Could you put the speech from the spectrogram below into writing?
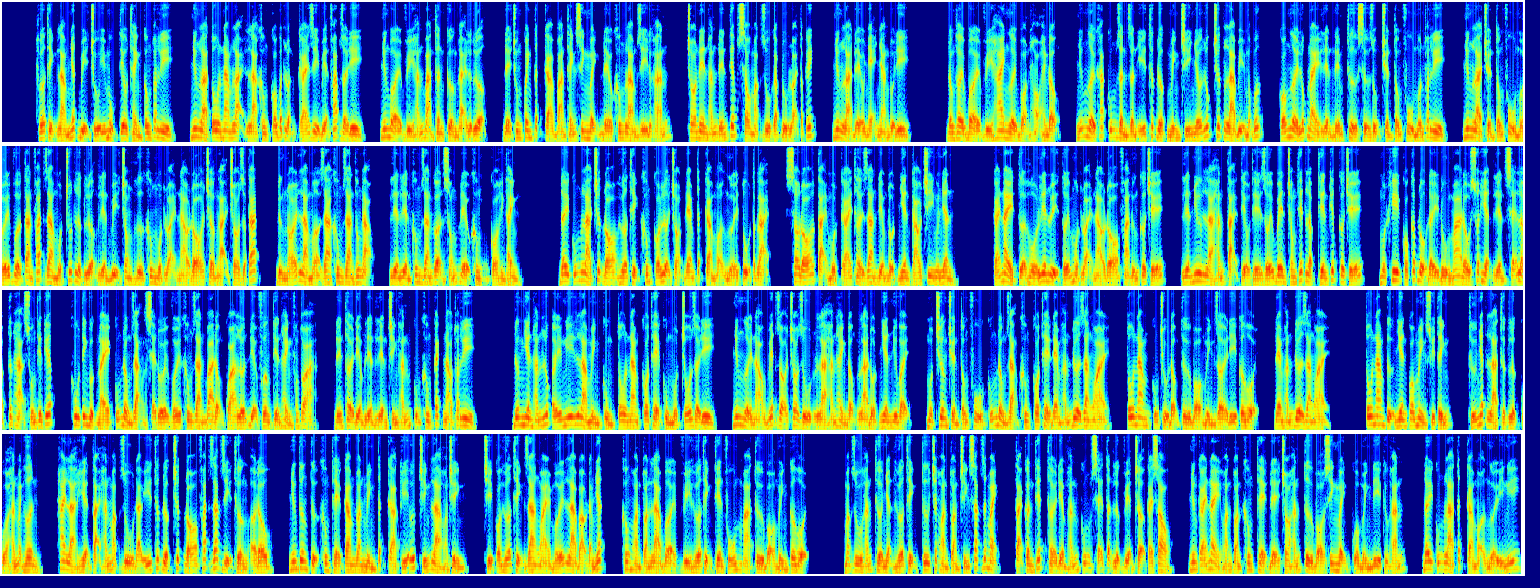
Hứa thịnh làm nhất bị chú ý mục tiêu thành công thoát ly, nhưng là tô nam lại là không có bất luận cái gì biện pháp rời đi, nhưng bởi vì hắn bản thân cường đại lực lượng, để chung quanh tất cả bán thánh sinh mệnh đều không làm gì được hắn, cho nên hắn đến tiếp sau mặc dù gặp đủ loại tập kích, nhưng là đều nhẹ nhàng đuổi đi. Đồng thời bởi vì hai người bọn họ hành động, những người khác cũng dần dần ý thức được mình trí nhớ lúc trước là bị mất bức có người lúc này liền nếm thử sử dụng truyền tống phù muốn thoát ly, nhưng là truyền tống phù mới vừa tan phát ra một chút lực lượng liền bị trong hư không một loại nào đó trở ngại cho dập tắt, đừng nói là mở ra không gian thông đạo, liền liền không gian gợn sóng đều không có hình thành. Đây cũng là trước đó hứa thịnh không có lựa chọn đem tất cả mọi người tụ tập lại, sau đó tại một cái thời gian điểm đột nhiên cáo chi nguyên nhân. Cái này tựa hồ liên lụy tới một loại nào đó phản ứng cơ chế, liền như là hắn tại tiểu thế giới bên trong thiết lập thiên kiếp cơ chế một khi có cấp độ đầy đủ ma đầu xuất hiện liền sẽ lập tức hạ xuống thiên kiếp, khu tinh vực này cũng đồng dạng sẽ đối với không gian ba động quá lớn địa phương tiến hành phong tỏa, đến thời điểm liền liền chính hắn cũng không cách nào thoát ly. Đương nhiên hắn lúc ấy nghĩ là mình cùng tô nam có thể cùng một chỗ rời đi, nhưng người nào biết rõ cho dù là hắn hành động là đột nhiên như vậy, một chương truyền tống phủ cũng đồng dạng không có thể đem hắn đưa ra ngoài, tô nam cũng chủ động từ bỏ mình rời đi cơ hội, đem hắn đưa ra ngoài. Tô nam tự nhiên có mình suy tính, thứ nhất là thực lực của hắn mạnh hơn, hai là hiện tại hắn mặc dù đã ý thức được trước đó phát giác dị thường ở đâu nhưng tương tự không thể cam đoan mình tất cả ký ức chính là hoàn chỉnh, chỉ có hứa thịnh ra ngoài mới là bảo đảm nhất, không hoàn toàn là bởi vì hứa thịnh thiên phú mà từ bỏ mình cơ hội. Mặc dù hắn thừa nhận hứa thịnh tư chất hoàn toàn chính xác rất mạnh, tại cần thiết thời điểm hắn cũng sẽ tận lực viện trợ cái sau, nhưng cái này hoàn toàn không thể để cho hắn từ bỏ sinh mệnh của mình đi cứu hắn, đây cũng là tất cả mọi người ý nghĩ.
